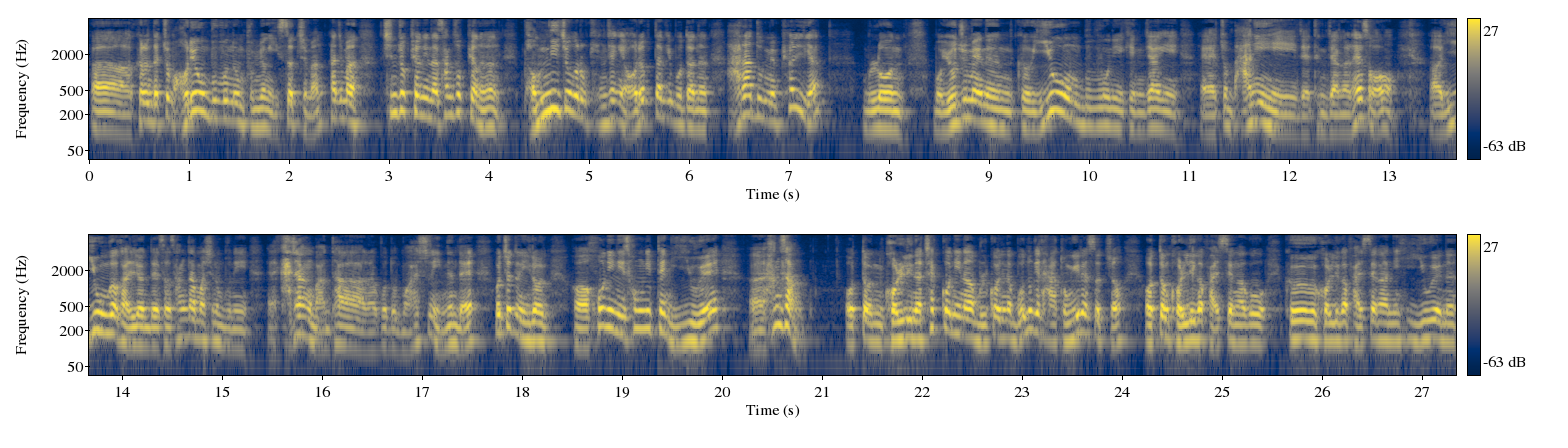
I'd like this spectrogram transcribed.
어, 그런데 좀 어려운 부분은 분명히 있었지만 하지만 친족편이나 상속편은 법리적으로 굉장히 어렵다기보다는 알아두면 편리한 물론 뭐 요즘에는 그 이혼 부분이 굉장히 좀 많이 이제 등장을 해서 어 이혼과 관련돼서 상담하시는 분이 가장 많다라고도 뭐 할 수는 있는데 어쨌든 이런 어 혼인이 성립된 이후에 항상 어떤 권리나 채권이나 물건이나 모든 게 다 동일했었죠. 어떤 권리가 발생하고 그 권리가 발생한 이후에는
